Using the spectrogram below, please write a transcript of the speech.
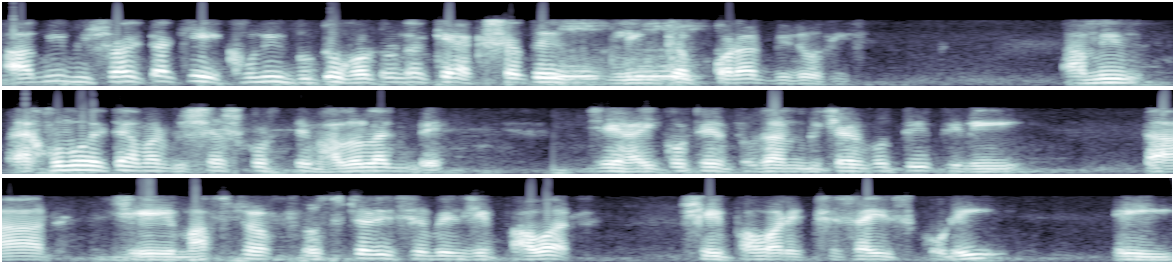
আমি বিষয়টাকে এখনই দুটো ঘটনাকে একসাথে লিঙ্ক আপ করার বিরোধী। আমি এখনও এটা আমার বিশ্বাস করতে ভালো লাগবে যে হাইকোর্টের প্রধান বিচারপতি, তিনি তার যে মাস্টার অফ রোস্টার হিসেবে যে পাওয়ার সেই পাওয়ার এক্সারসাইজ করেই এই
